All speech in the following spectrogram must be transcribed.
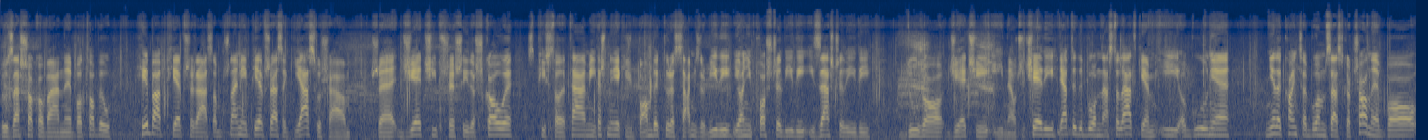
był zaszokowany, bo to był chyba pierwszy raz, albo przynajmniej pierwszy raz, jak ja słyszałem, że dzieci przyszli do szkoły z pistoletami, też mieli jakieś bomby, które sami zrobili i oni poszczelili i zaszczelili dużo dzieci i nauczycieli. Ja wtedy byłem nastolatkiem i ogólnie nie do końca byłem zaskoczony, bo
